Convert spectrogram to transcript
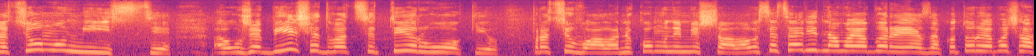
На цьому місці вже більше 20 років працювала, нікому не мішала. Ось ця рідна моя береза, яку я бачила,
